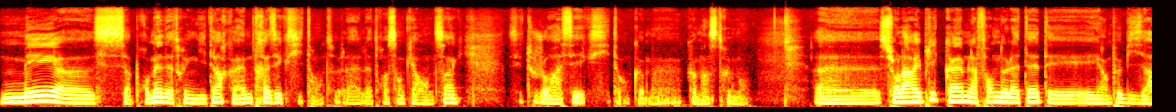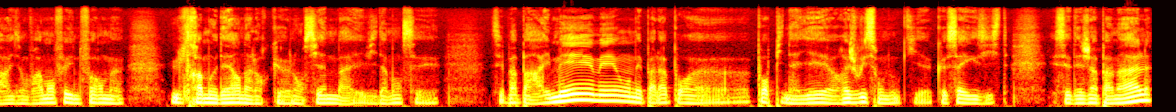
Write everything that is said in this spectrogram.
mais ça promet d'être une guitare quand même très excitante. La, la 345, c'est toujours assez excitant comme, euh, comme instrument. Euh, sur la réplique, quand même, la forme de la tête est, un peu bizarre. Ils ont vraiment fait une forme ultra moderne, alors que l'ancienne, bah, évidemment, c'est c'est pas pareil. Mais, on n'est pas là pour, euh, pour pinailler. Réjouissons-nous que ça existe. Et c'est déjà pas mal.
